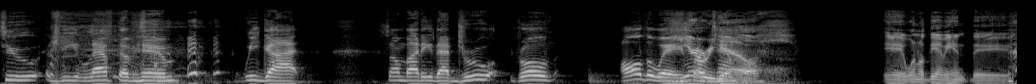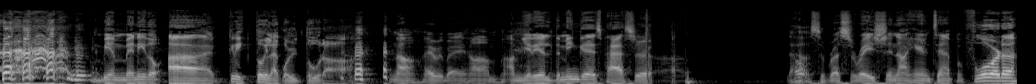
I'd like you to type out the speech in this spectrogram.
to the left of him, we got somebody that drew drove all the way from Tampa. Eh, buenos días, mi gente. Bienvenido a Cristo y la Cultura. No, everybody. Um, I'm Yeriel Dominguez, pastor of the House of Restoration out here in Tampa, Florida.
